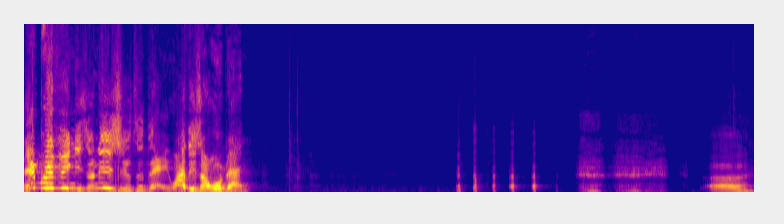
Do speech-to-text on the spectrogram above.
Everything is an issue today. What is a woman? uh,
